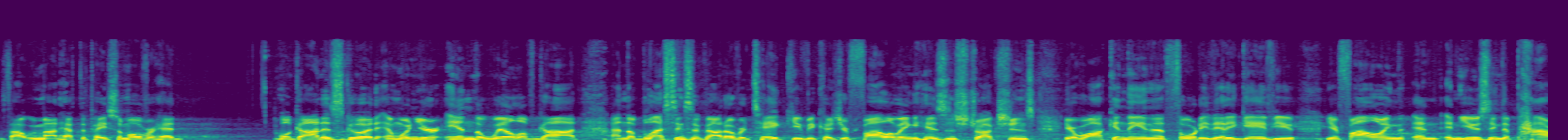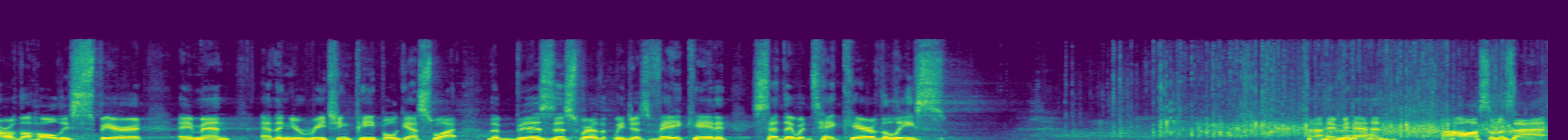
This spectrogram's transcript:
thought we might have to pay some overhead. Well, God is good, and when you're in the will of God and the blessings of God overtake you because you're following His instructions, you're walking in the authority that He gave you, you're following and, and, using the power of the Holy Spirit, amen? And then you're reaching people. Guess what? The business where we just vacated said they would take care of the lease. Amen. How awesome is that?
